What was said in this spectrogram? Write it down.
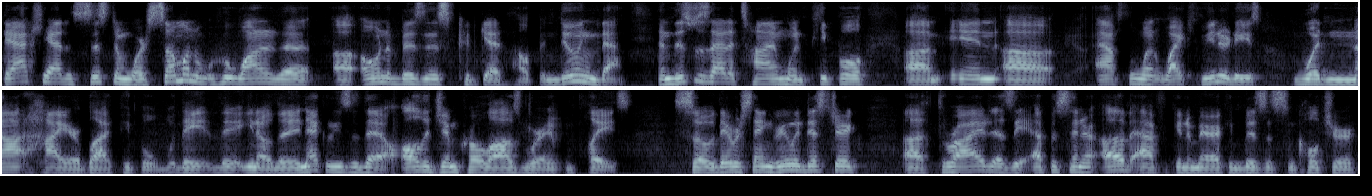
they actually had a system where someone who wanted to uh, own a business could get help in doing that. And this was at a time when people um, in uh, affluent white communities would not hire black people. They, they, you know, the inequities are there. All the Jim Crow laws were in place. So they were saying Greenwood District uh, thrived as the epicenter of African American business and culture,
